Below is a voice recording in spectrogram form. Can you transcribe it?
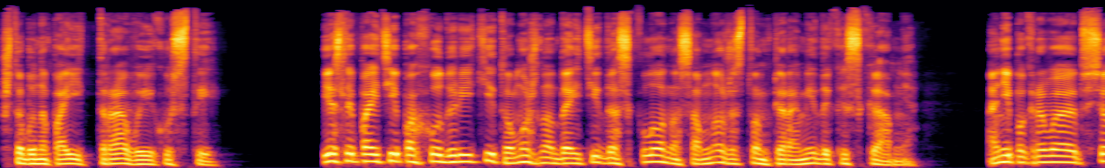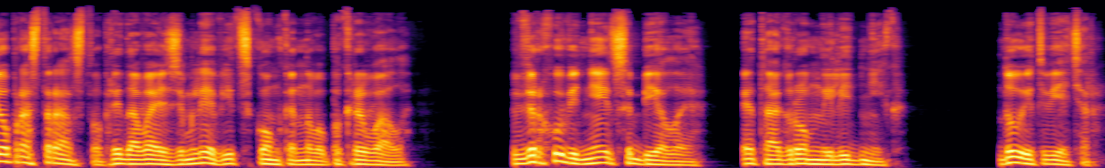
чтобы напоить травы и кусты. Если пойти по ходу реки, то можно дойти до склона со множеством пирамидок из камня. Они покрывают все пространство, придавая земле вид скомканного покрывала. Вверху виднеется белое. Это огромный ледник. Дует ветер.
